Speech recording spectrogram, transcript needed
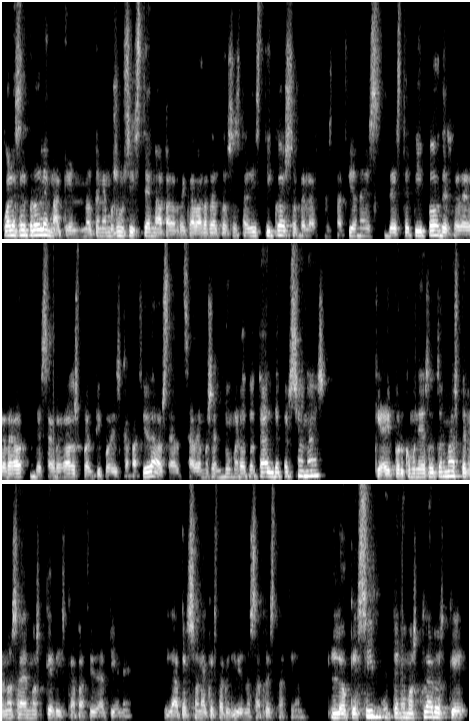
¿Cuál es el problema? Que no tenemos un sistema para recabar datos estadísticos sobre las prestaciones de este tipo desagregados por el tipo de discapacidad. O sea, sabemos el número total de personas que hay por comunidades autónomas, pero no sabemos qué discapacidad tiene la persona que está recibiendo esa prestación. Lo que sí tenemos claro es que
